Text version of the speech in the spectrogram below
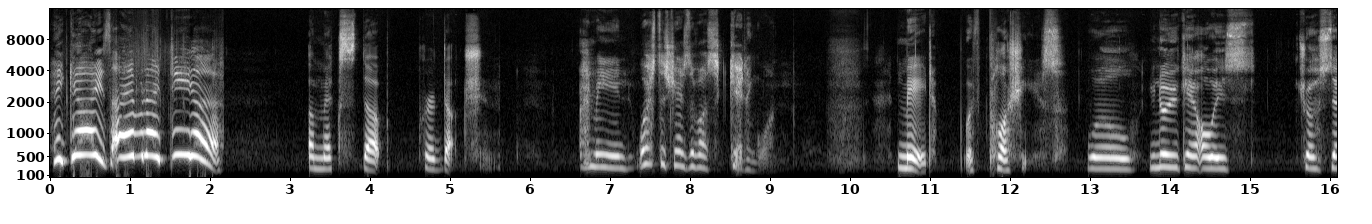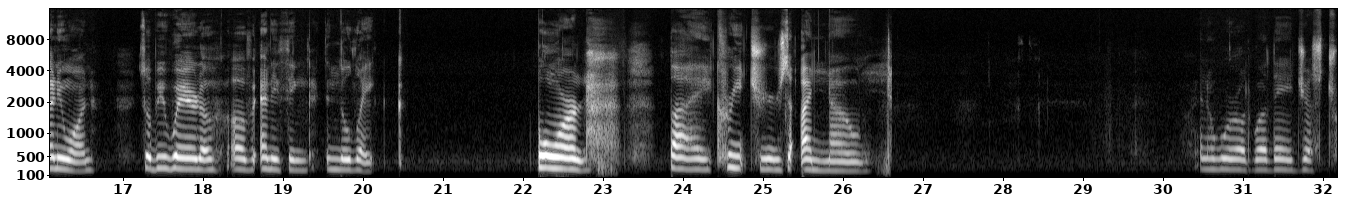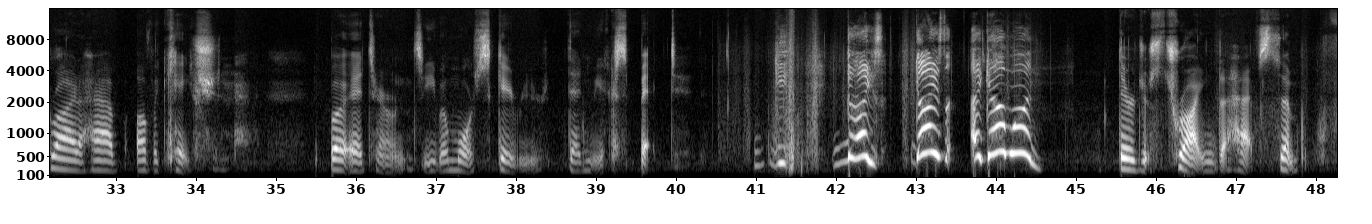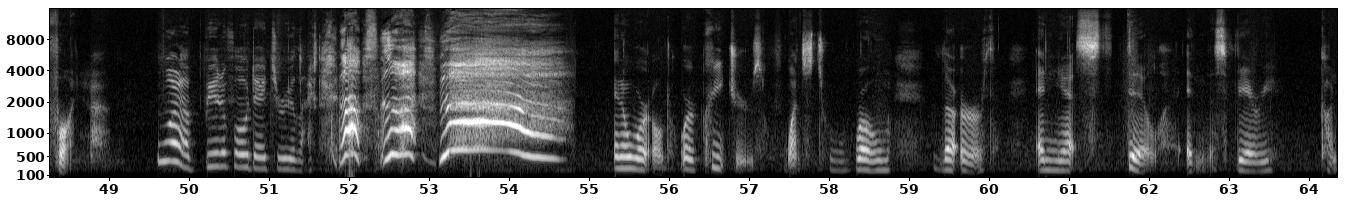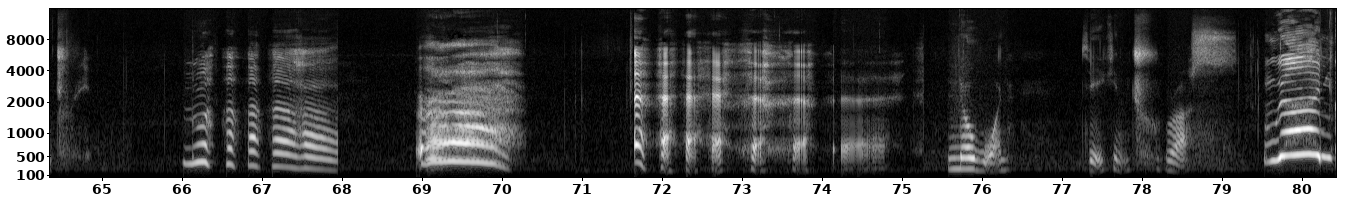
Hey guys, I have an idea! A mixed up production. I mean, what's the chance of us getting one? Made with plushies. Well, you know you can't always trust anyone, so beware of, of anything in the lake. Born by creatures unknown. In a world where they just try to have a vacation. But it turns even more scarier than we expected. Guys! Guys! I got one! They're just trying to have simple fun. What a beautiful day to relax. Ah! Ah! Ah! In a world where creatures wants to roam the earth and yet still in this very country. no one they can trust. Run!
